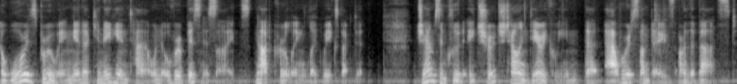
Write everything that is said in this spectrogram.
a war is brewing in a Canadian town over business signs, not curling like we expected. Gems include a church telling Dairy Queen that our Sundays are the best,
